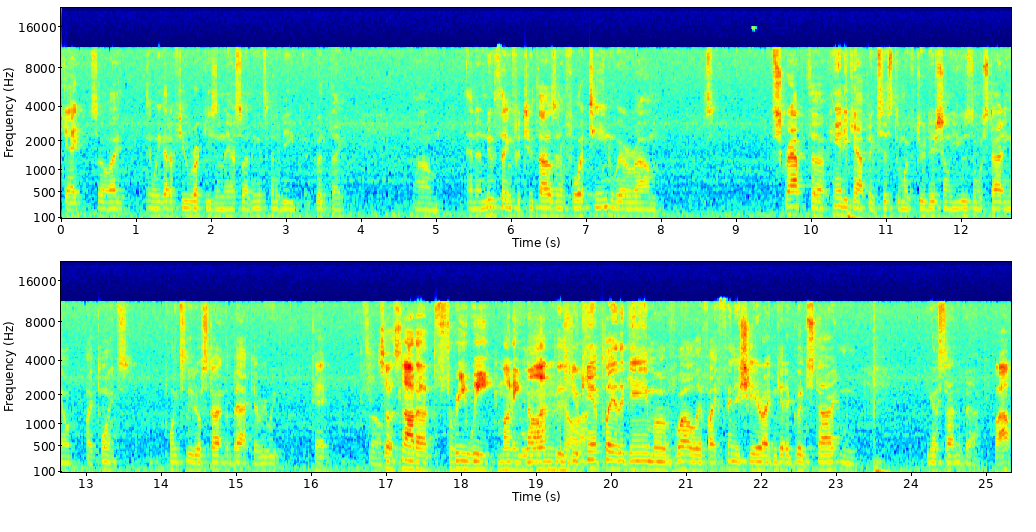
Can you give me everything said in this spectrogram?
Okay, So I, and we got a few rookies in there, so I think it's gonna be a good thing. Um, And a new thing for 2014, we're, um, s- scrapped the handicapping system we've traditionally used, and we're starting out by points. Points leader will start in the back every week, okay. so. So it's not a three-week money No, one? you or- can't play the game of, well, if I finish here, I can get a good start, and you're gonna start in the back. Wow.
